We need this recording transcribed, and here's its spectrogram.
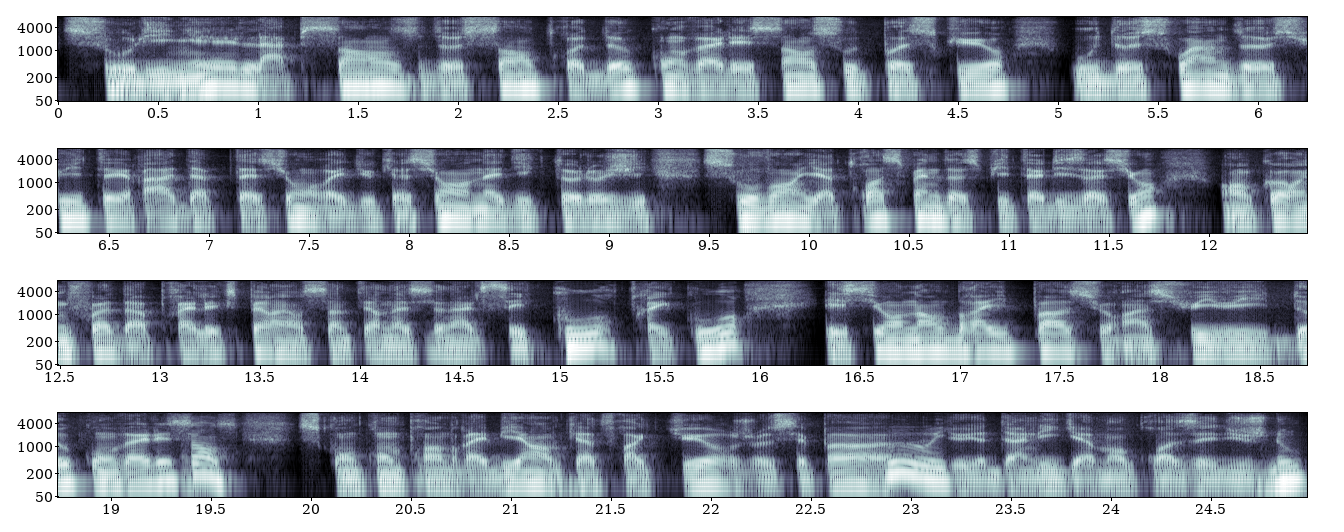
souligner l'absence de centres de convalescence ou de post-cure ou de soins de suite et réadaptation ou rééducation en addictologie. Souvent, il y a trois semaines d'hospitalisation. Encore une fois, d'après l'expérience internationale, c'est court, très court. Et si on n'embraye pas sur un suivi de convalescence, ce qu'on comprendrait bien en cas de fracture, je ne sais pas, d'un ligament croisé du genou,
